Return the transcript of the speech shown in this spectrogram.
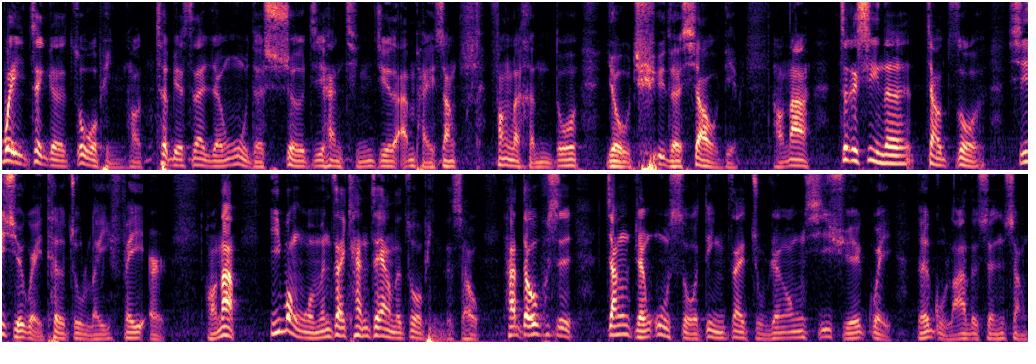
为这个作品哈，特别是在人物的设计和情节的安排上，放了很多有趣的笑点。好，那这个戏呢叫做《吸血鬼特助雷菲尔》。好，那以往我们在看这样的作品的时候，他都是将人物锁定在主人翁吸血鬼德古拉的身上，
